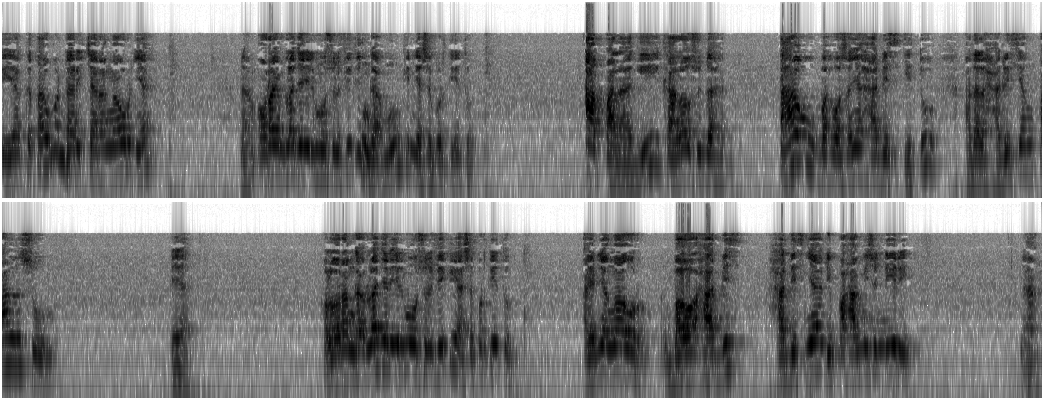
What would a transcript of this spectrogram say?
Ya ketahuan dari cara ngawurnya. Nah, orang yang belajar ilmu usul fikih nggak mungkin dia seperti itu. Apalagi kalau sudah tahu bahwasanya hadis itu adalah hadis yang palsu. Ya, kalau orang nggak belajar ilmu usul ya seperti itu. Akhirnya ngaur, bawa hadis, hadisnya dipahami sendiri. Nah,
